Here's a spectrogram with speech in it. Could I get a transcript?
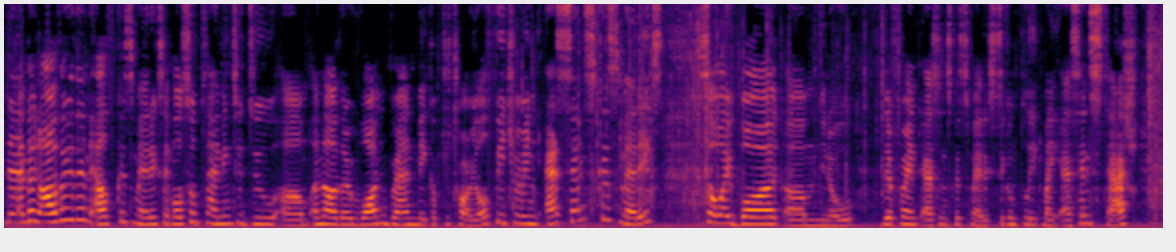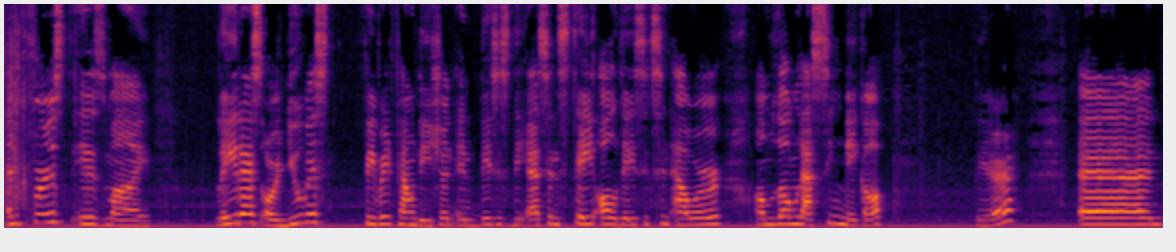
that. And then other than e.l.f. Cosmetics, I'm also planning to do um, another one brand makeup tutorial featuring Essence Cosmetics. So I bought, um, you know, different Essence Cosmetics to complete my Essence stash. And first is my latest or newest favorite foundation and this is the Essence Stay All Day 16 hour um, long lasting makeup there and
